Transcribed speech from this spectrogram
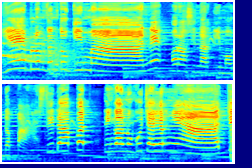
Ye belum tentu gimana. Orang Sinardi mah udah pasti dapat. Tinggal nunggu cairnya aja.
